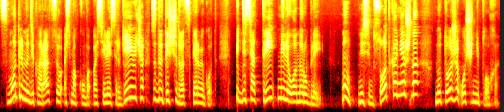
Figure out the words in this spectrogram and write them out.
Смотрим на декларацию Осьмакова Василия Сергеевича за 2021 год. 53 миллиона рублей. Ну, не 700, конечно, но тоже очень неплохо.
